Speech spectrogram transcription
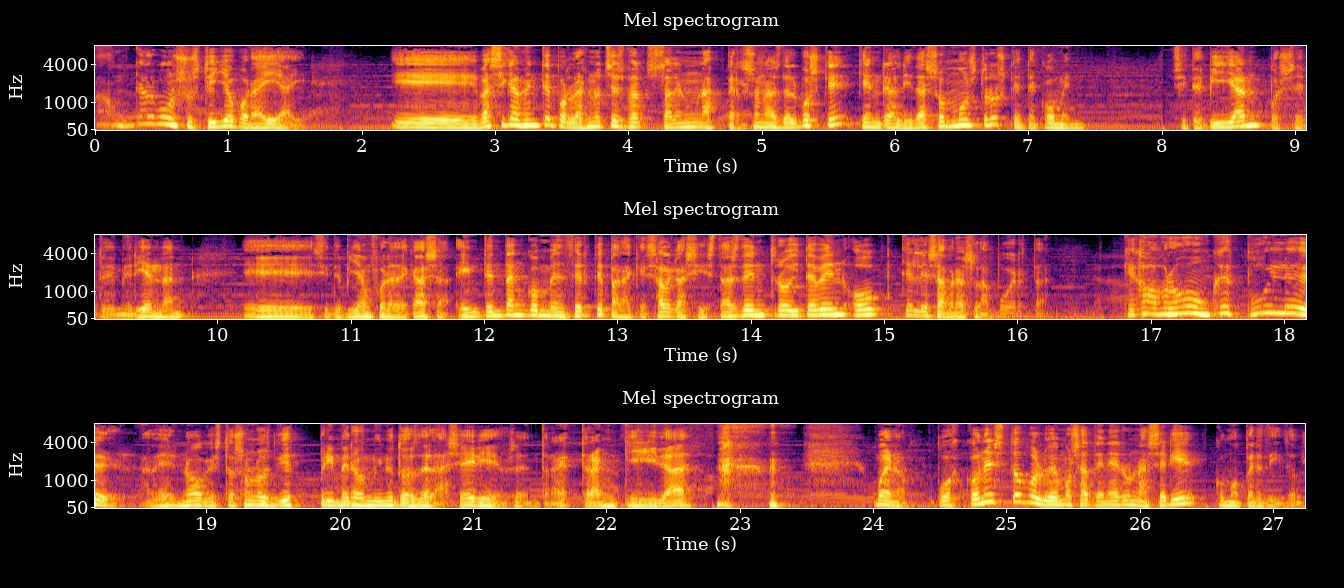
aunque algún sustillo por ahí hay. básicamente por las noches salen unas personas del bosque que en realidad son monstruos que te comen. Si te pillan, pues se te meriendan. Eh, si te pillan fuera de casa. E intentan convencerte para que salgas si estás dentro y te ven o que les abras la puerta. ¡Qué cabrón! ¡Qué spoiler! A ver, no, que estos son los 10 primeros minutos de la serie. O sea, tranquilidad. bueno, pues con esto volvemos a tener una serie como Perdidos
